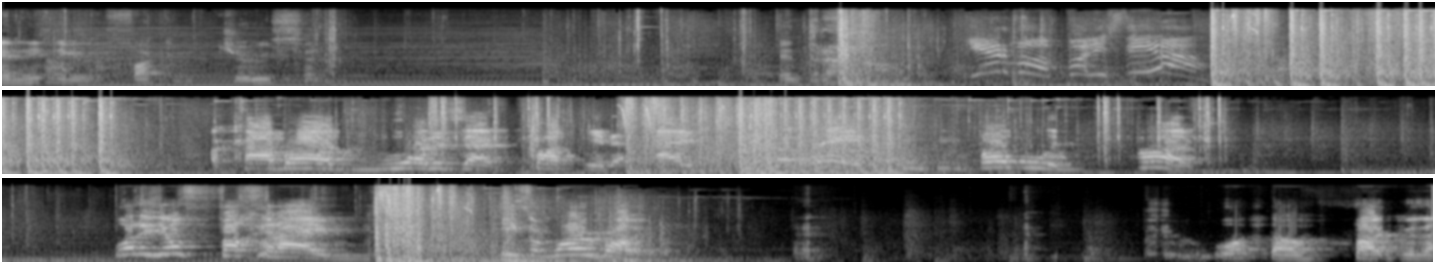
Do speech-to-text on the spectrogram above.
Hey, these niggas are fucking juicing. Entrando. ¡Guillermo! ¡Policía! Oh, come on, what is that fucking aim? Holy fuck! What is your fucking aim? He's a robot! what the fuck was that?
